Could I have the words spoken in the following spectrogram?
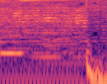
Thank you.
